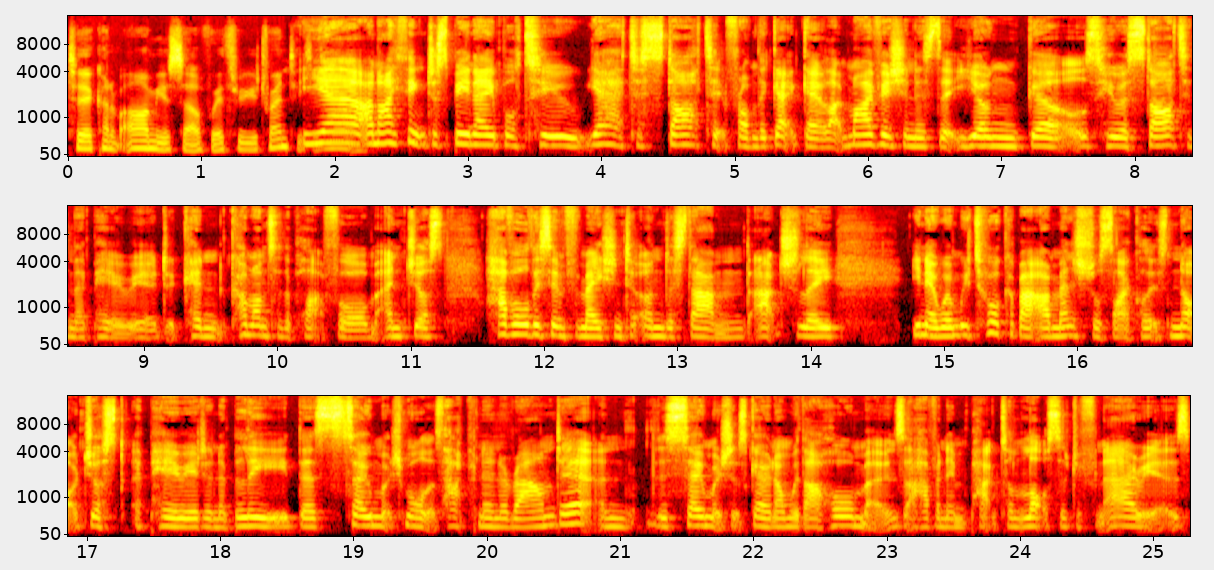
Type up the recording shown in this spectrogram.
to kind of arm yourself with through your 20s? Yeah, well. and I think just being able to, yeah, to start it from the get go. Like my vision is that young girls who are starting their period can come onto the platform and just have all this information to understand actually you know, when we talk about our menstrual cycle, it's not just a period and a bleed. There's so much more that's happening around it. And there's so much that's going on with our hormones that have an impact on lots of different areas.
